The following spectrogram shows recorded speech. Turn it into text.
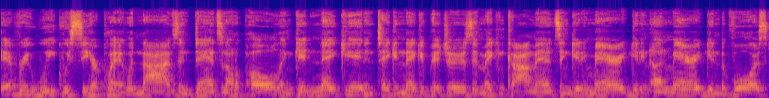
Every week we see her playing with knives and dancing on a pole and getting naked and taking naked pictures and making comments and getting married, getting unmarried, getting divorced,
